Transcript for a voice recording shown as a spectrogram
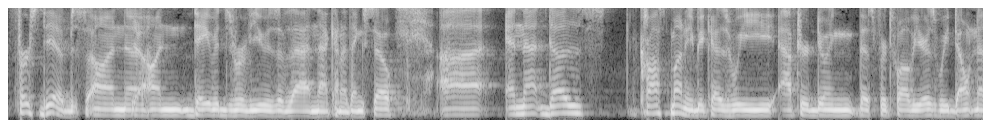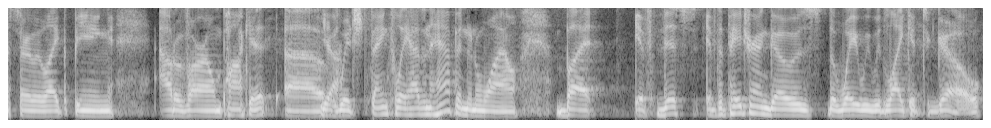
first dibs on uh, on David's reviews of that and that kind of thing. So, uh, and that does cost money because we, after doing this for 12 years, we don't necessarily like being out of our own pocket, uh, Yeah. which thankfully hasn't happened in a while. But if this if the Patreon goes the way we would like it to go,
